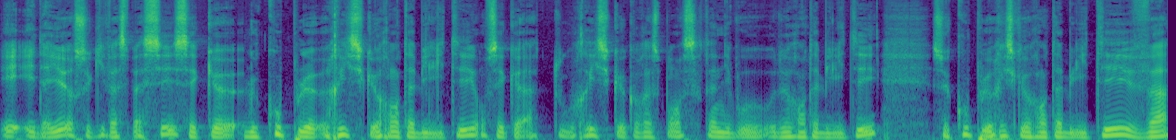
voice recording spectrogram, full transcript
Et, d'ailleurs, ce qui va se passer, c'est que le couple risque-rentabilité, on sait qu'à tout risque correspond à un certain niveau de rentabilité, ce couple risque-rentabilité va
